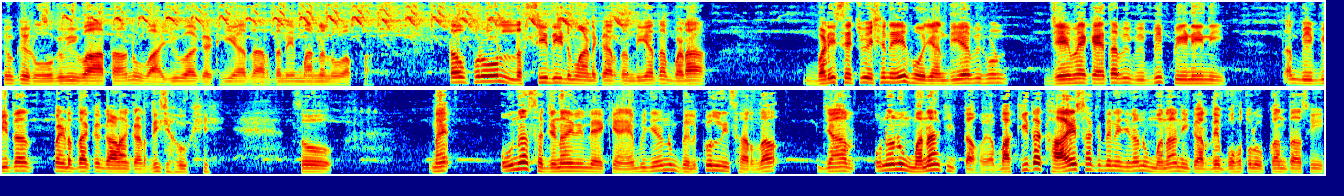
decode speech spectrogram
ਕਿਉਂਕਿ ਰੋਗ ਵੀ ਬਾਤ ਆ, ਉਹਨੂੰ ਵਾਯੂ ਆ ਗਠੀਆ ਦਰਦ ਨੇ, ਮੰਨ ਲਓ ਆਪਾਂ। ਤਾਂ ਉੱਪਰੋਂ ਲੱਸੀ ਦੀ ਡਿਮਾਂਡ ਕਰ ਦਿੰਦੀ ਆ ਤਾਂ ਬੜਾ, ਬੜੀ ਸਿਚੁਏਸ਼ਨ ਇਹ ਹੋ ਜਾਂਦੀ ਆ ਵੀ ਹੁਣ ਜੇ ਮੈਂ ਕਹਿਤਾ ਵੀ ਬੀਬੀ ਪੀਣੀ ਨਹੀਂ, ਤਾਂ ਬੀਬੀ ਤਾਂ ਪਿੰਡ ਤੱਕ ਗਾਲਾਂ ਕੱਢਦੀ ਜਾਊਗੀ। ਸੋ ਮੈਂ ਉਹਨਾਂ ਸੱਜਣਾ ਲਈ ਲੈ ਕੇ ਆਇਆ ਵੀ ਜਿਨ੍ਹਾਂ ਨੂੰ ਬਿਲਕੁਲ ਨਹੀਂ ਸਰਦਾ ਜਾਂ ਉਹਨਾਂ ਨੂੰ ਮਨਾ ਕੀਤਾ ਹੋਇਆ। ਬਾਕੀ ਤਾਂ ਖਾ ਹੀ ਸਕਦੇ ਨੇ ਜਿਨ੍ਹਾਂ ਨੂੰ ਮਨਾ ਨਹੀਂ ਕਰਦੇ। ਬਹੁਤ ਲੋਕਾਂ ਨੂੰ ਤਾਂ ਅਸੀਂ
